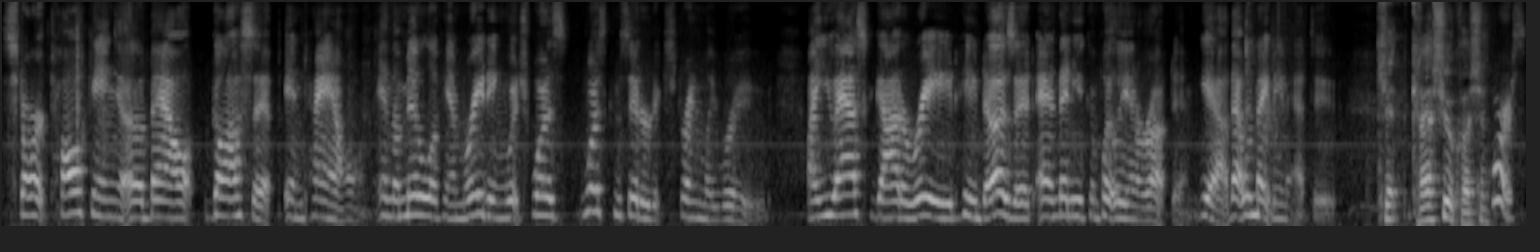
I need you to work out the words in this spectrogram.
start talking about gossip in town in the middle of him reading, which was was considered extremely rude. Uh, you ask a guy to read, he does it, and then you completely interrupt him. Yeah, that would make me mad too. Can Can I ask you a question? Of course.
